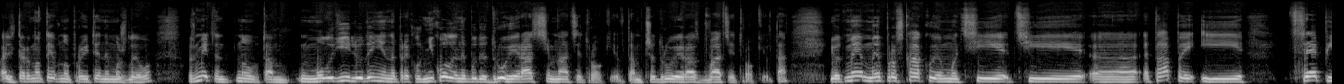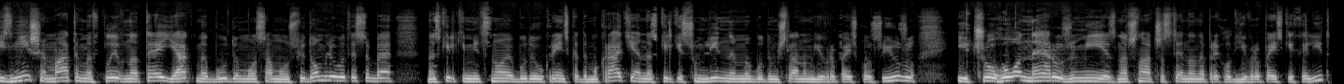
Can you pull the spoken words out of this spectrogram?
альтернативно пройти неможливо. Розумієте, ну там молодій людині, наприклад, ніколи не буде другий раз 17 років, там чи другий раз 20 років. Та і от ми, ми проскакуємо ці, ці е, етапи, і це пізніше матиме вплив на те, як ми будемо самоусвідомлювати себе, наскільки міцною буде українська демократія, наскільки сумлінним ми будемо членом Європейського союзу, і чого не розуміє значна частина, наприклад, європейських еліт,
